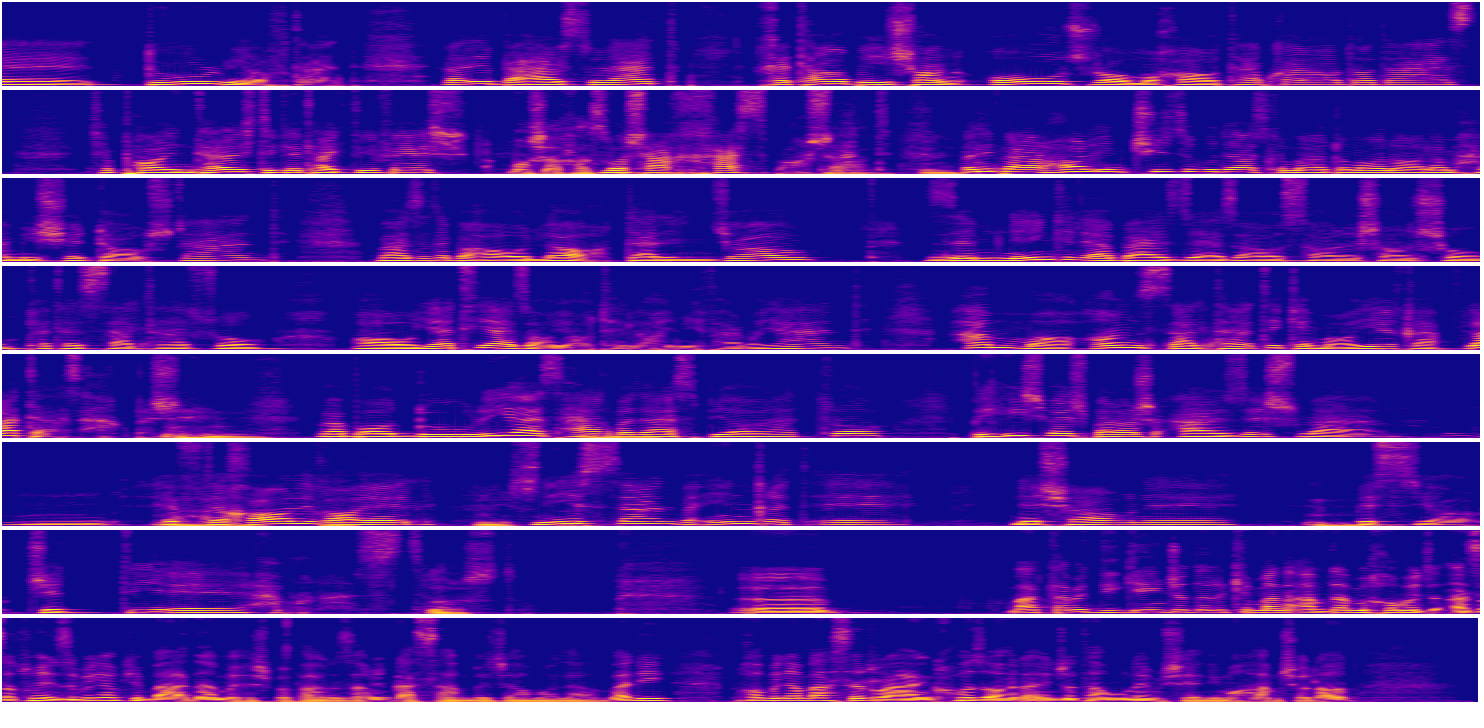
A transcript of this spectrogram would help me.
دور میافتند ولی به هر صورت خطاب ایشان اوج را مخاطب قرار داده است که پایینترش دیگه تکلیفش مشخص. مشخص باشد بله. ولی به حال این چیزی بوده است که مردمان عالم همیشه داشتند و حضرت بهاءالله در اینجا ضمن اینکه در بعضی از آثارشان شوکت سلطنت رو آیتی از آیات الهی میفرمایند اما آن سلطنتی که مایه غفلت از حق بشه و با دوری از حق به دست بیارد رو به هیچ وجه براش ارزش و افتخاری قائل نیست نیستند و این قطعه نشان بسیار جدی همان است. درست مطلب دیگه اینجا داره که من عمدن می‌خوام ازتون اجازه بگم که بعدا بهش بپردازم این قسم به جمالم. ولی می‌خوام بگم بحث رنگ ها ظاهرا اینجا تموم نمیشه. یعنی ما همچنان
